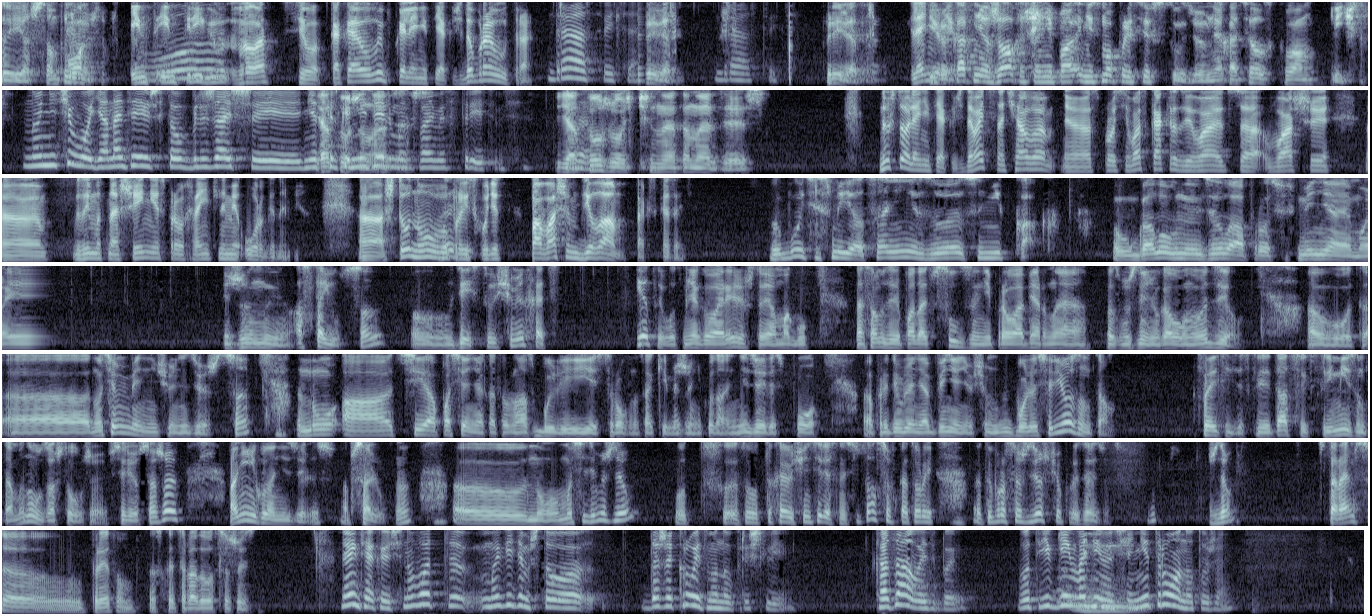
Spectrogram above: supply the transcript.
Да я же сам понимаю, О, что... Ин- интрига, вот, все. Какая улыбка, Леонид Яковлевич. Доброе утро. Здравствуйте. Привет. Здравствуйте. Привет. Леонид Ира, как мне жалко, что не, по, не смог прийти в студию. Мне хотелось к вам лично. Ну ничего, я надеюсь, что в ближайшие несколько недель надеюсь. мы с вами встретимся. Я да. тоже очень на это надеюсь. Ну что, Леонид Яковлевич, давайте сначала э, спросим вас, как развиваются ваши э, взаимоотношения с правоохранительными органами. Э, что нового Знаете, происходит по вашим делам, так сказать? Вы будете смеяться, они не развиваются никак. Уголовные дела против меня и моей жены остаются э, действующими, хотя нет, и вот мне говорили, что я могу на самом деле подать в суд за неправомерное возбуждение уголовного дела. Вот. А, но, тем не менее, ничего не движется. Ну, а те опасения, которые у нас были и есть ровно такими же, никуда не делись по предъявлению обвинений в чем-нибудь более серьезном, там, фейки, дискредитация, экстремизм, там, ну, за что уже всерьез сажают, они никуда не делись, абсолютно. Э, но мы сидим и ждем. Вот это вот такая очень интересная ситуация, в которой ты просто ждешь, что произойдет. Ждем. Стараемся при этом, так сказать, радоваться жизни. Леонид Яковлевич, ну вот э, мы видим, что даже к Ройзману пришли. Казалось бы, вот Евгений Владимирович не тронут уже.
